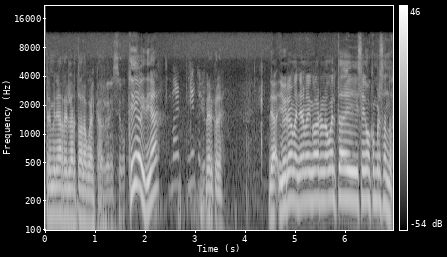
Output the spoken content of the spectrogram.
terminé de arreglar toda la vuelta. Organicemos. ¿Qué día hoy día? Mar- miércoles. Miércoles. Ya, yo creo que mañana me vengo a dar una vuelta y seguimos conversando.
